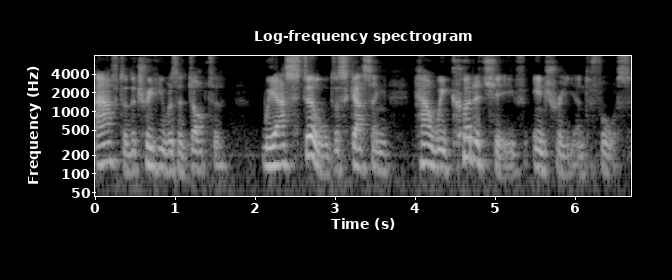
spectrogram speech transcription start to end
after the treaty was adopted, we are still discussing how we could achieve entry into force.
